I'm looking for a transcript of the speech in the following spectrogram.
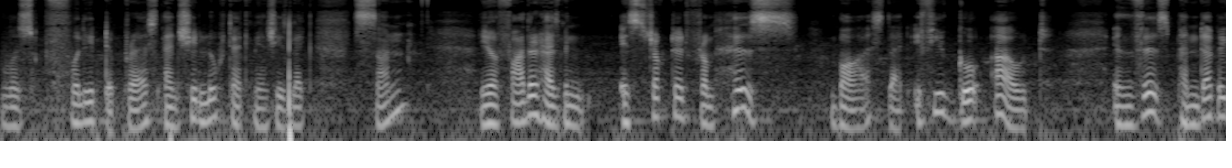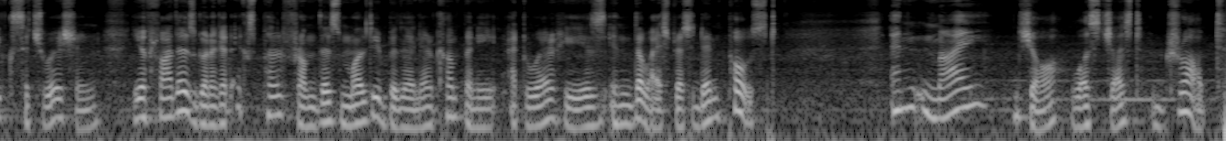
was fully depressed and she looked at me and she's like, Son, your father has been instructed from his boss that if you go out in this pandemic situation, your father is going to get expelled from this multi billionaire company at where he is in the vice president post and my jaw was just dropped.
